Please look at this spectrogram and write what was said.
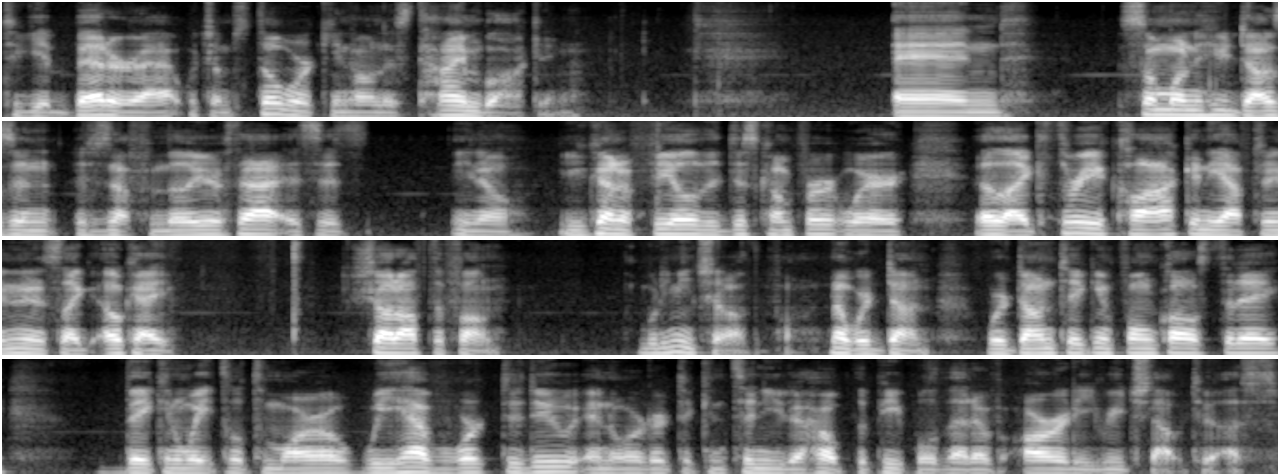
to get better at, which I'm still working on, is time blocking. And someone who doesn't, who's not familiar with that, is it's you know, you kind of feel the discomfort where at like three o'clock in the afternoon, it's like, okay, shut off the phone. What do you mean shut off the phone? No, we're done. We're done taking phone calls today. They can wait till tomorrow. We have work to do in order to continue to help the people that have already reached out to us.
